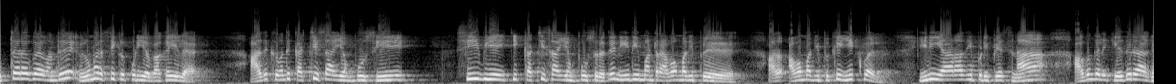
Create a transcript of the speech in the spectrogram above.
உத்தரவை வந்து விமர்சிக்கக்கூடிய வகையில் அதுக்கு வந்து கட்சி சாயம் பூசி சிபிஐக்கு கட்சி சாயம் பூசுறது நீதிமன்ற அவமதிப்பு. அவமதிப்புக்கு ஈக்குவல் இனி யாராவது இப்படி பேசினா அவங்களுக்கு எதிராக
